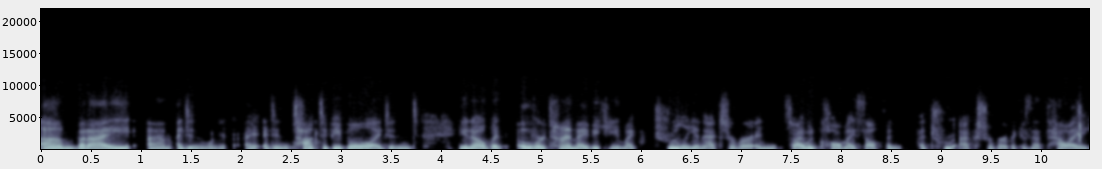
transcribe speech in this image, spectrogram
um, but i um, i didn't want to I, I didn't talk to people i didn't you know but over time i became like truly an extrovert and so i would call myself an, a true extrovert because that's how i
